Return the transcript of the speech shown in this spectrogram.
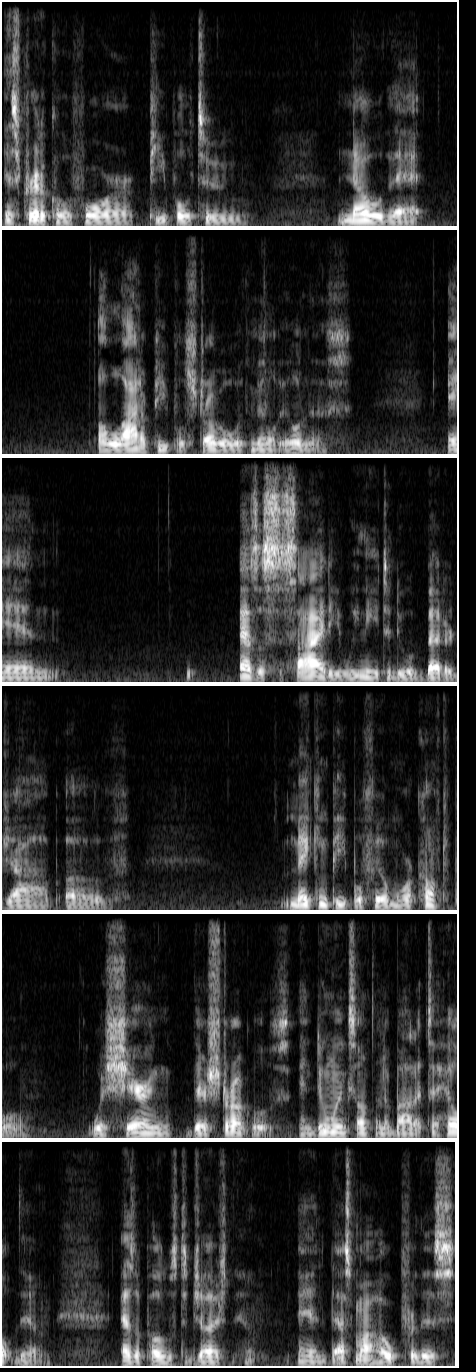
It's critical for people to know that a lot of people struggle with mental illness. And as a society, we need to do a better job of making people feel more comfortable with sharing their struggles and doing something about it to help them as opposed to judge them. And that's my hope for this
